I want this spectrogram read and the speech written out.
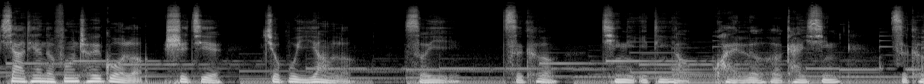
夏天的风吹过了，世界就不一样了。所以此刻，请你一定要快乐和开心。此刻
